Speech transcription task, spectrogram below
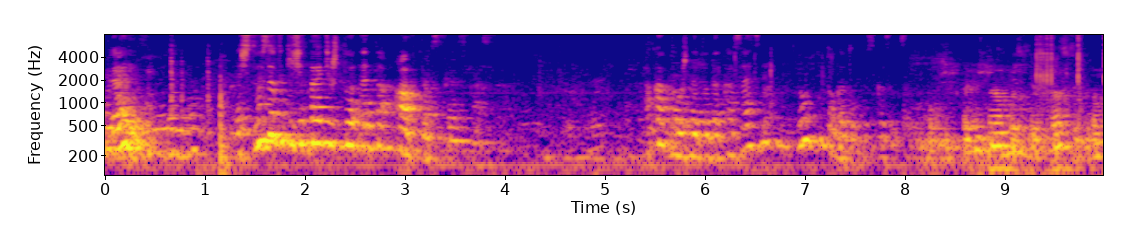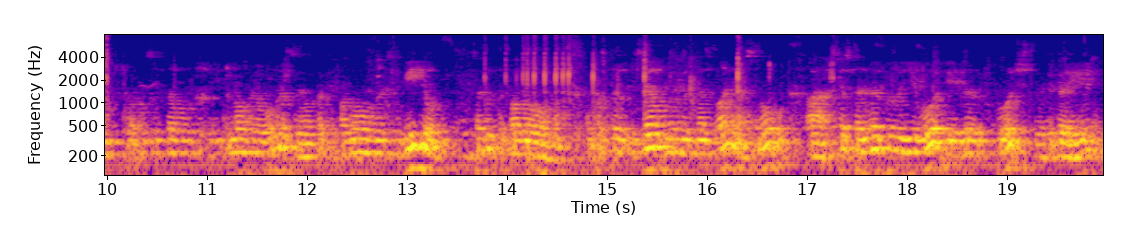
Горел. Значит, вы все-таки считаете, что это авторская сказка. А как можно это доказать? Ну, кто готов высказаться? Конечно, авторская сказка, потому что он создавал какие-то новые образы, он как-то по-новому их видел, абсолютно по-новому. Он просто взял название, основу, а все остальное было его, и это творчество, это горение.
